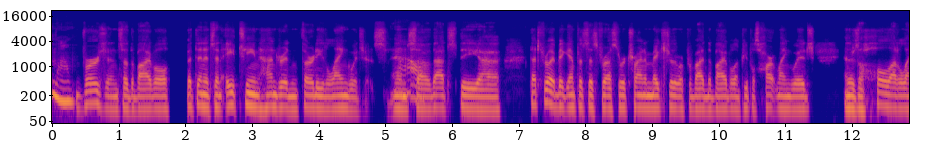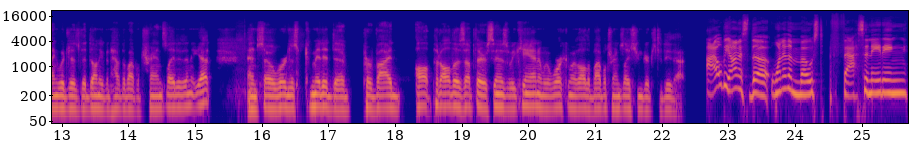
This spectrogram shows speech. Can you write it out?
wow. versions of the Bible, but then it's in 1,830 languages. And wow. so that's the, uh, that's really a big emphasis for us. We're trying to make sure that we're providing the Bible in people's heart language. And there's a whole lot of languages that don't even have the Bible translated in it yet. And so we're just committed to provide all put all those up there as soon as we can, and we're working with all the Bible translation groups to do that. I'll be honest, the one of the most fascinating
